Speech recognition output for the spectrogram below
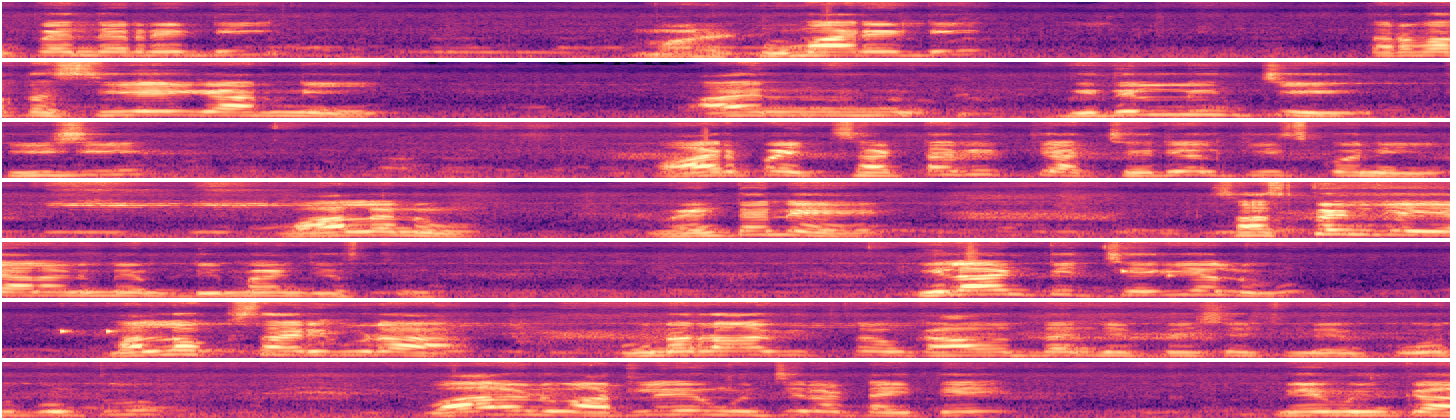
ఉపేందర్ రెడ్డి ఉమారెడ్డి. తర్వాత సిఐ గారిని ఆయన విధుల నుంచి తీసి వారిపై చట్టరీత్యా చర్యలు తీసుకొని వాళ్ళను వెంటనే సస్పెండ్ చేయాలని మేము డిమాండ్ చేస్తున్నాం. ఇలాంటి చర్యలు మళ్ళొకసారి కూడా పునరావృతం కావద్దని చెప్పేసి మేము కోరుకుంటూ వాళ్ళను అట్లనే ఉంచినట్టయితే మేము ఇంకా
